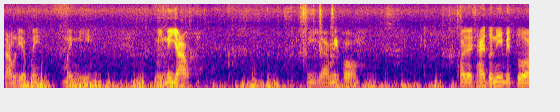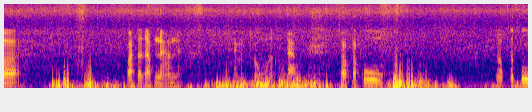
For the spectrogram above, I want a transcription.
สามเหลี่ยมไม่ไม่มีมีไม่ยาวมียาวไม่พอ ก็จะใช้ตัวนี้เป็นตัววัดระดับน้ำนะให้มันตรงแล้วก็ตัดตอกตะปูตอกตะปู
